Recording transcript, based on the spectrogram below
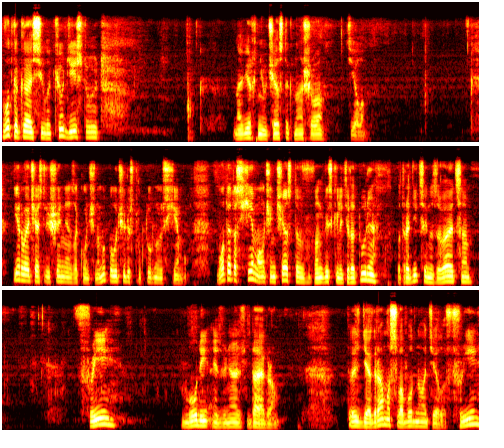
Вот какая сила Q действует на верхний участок нашего тела. Первая часть решения закончена. Мы получили структурную схему. Вот эта схема очень часто в английской литературе по традиции называется Free Body, извиняюсь, Diagram. То есть диаграмма свободного тела. Free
